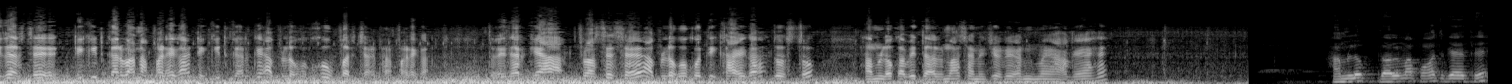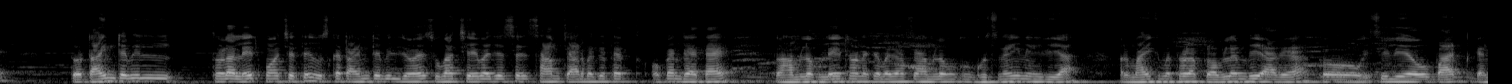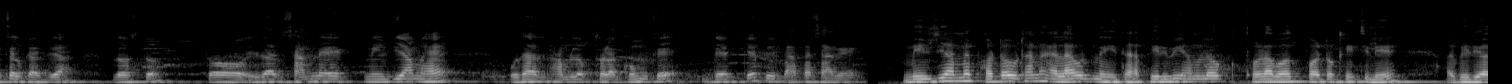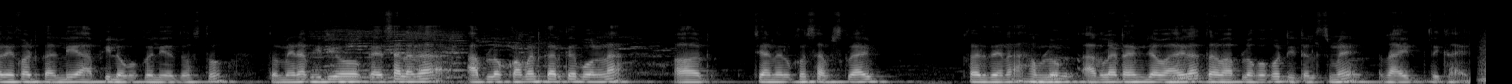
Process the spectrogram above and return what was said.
इधर से टिकट करवाना पड़ेगा टिकट करके आप लोगों को ऊपर चढ़ना पड़ेगा। तो इधर क्या प्रोसेस है, आप लोगों को दिखाएगा। दोस्तों, हम लोग अभी दलमा सैनिटोरियम में आ गए हैं। हम लोग दलमा पहुँच गए थे तो टाइम टेबल थोड़ा लेट पहुँचे थे। उसका टाइम टेबल जो है, सुबह छः बजे से शाम चार बजे तक ओपन रहता है। तो हम लोग लेट होने के वजह से हम लोगों को घुसने ही नहीं दिया। और माइक में थोड़ा प्रॉब्लम भी आ गया तो इसीलिए वो पार्ट कैंसिल कर दिया दोस्तों। तो इधर सामने एक म्यूज़ियम है, उधर हम लोग थोड़ा घूम के, देख के फिर वापस आ गए। म्यूज़ियम में फ़ोटो उठाना अलाउड नहीं था, फिर भी हम लोग थोड़ा बहुत फ़ोटो खींच लिए और वीडियो रिकॉर्ड कर लिए आप ही लोगों के लिए दोस्तों। तो मेरा वीडियो कैसा लगा, आप लोग कमेंट करके बोलना और चैनल को सब्सक्राइब कर देना। हम लोग अगला टाइम जब आएगा तब आप लोगों को डिटेल्स में राइट दिखाएगा।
